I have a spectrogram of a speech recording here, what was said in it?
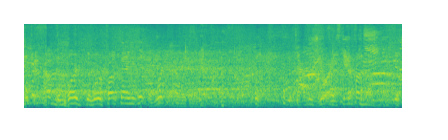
Take it from the more the more part time you get, the more time you get. The tablet's yours. Get it from them. You're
